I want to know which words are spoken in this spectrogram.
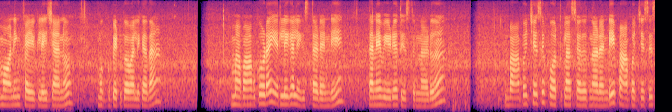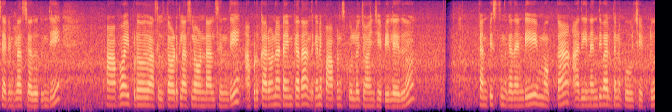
మార్నింగ్ ఫైవ్కి లేచాను. ముగ్గు పెట్టుకోవాలి కదా. మా బాబు కూడా ఎర్లీగా లెగుస్తాడండి తనే వీడియో తీస్తున్నాడు. బాబు వచ్చేసి ఫోర్త్ క్లాస్ చదువుతున్నాడండి. పాప వచ్చేసి సెకండ్ క్లాస్ చదువుతుంది. పాప ఇప్పుడు అసలు థర్డ్ క్లాస్లో ఉండాల్సింది. అప్పుడు కరోనా టైం కదా అందుకని పాపను స్కూల్లో జాయిన్ చేయలేదు కనిపిస్తుంది కదండి మొక్క. అది నందివర్ధన పువ్వు చెట్టు.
